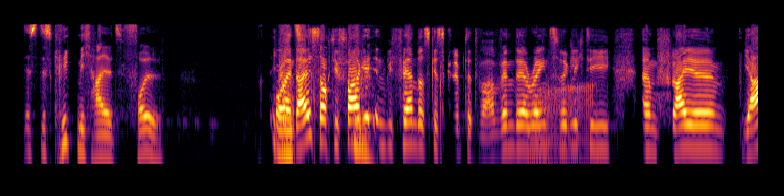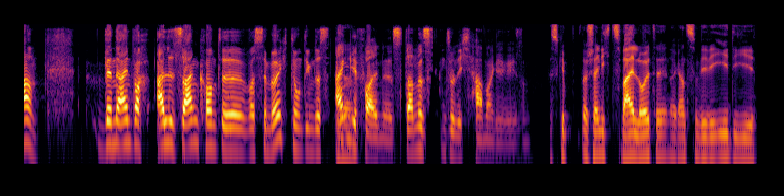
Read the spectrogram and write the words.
Das, das kriegt mich halt voll. Ich meine, Und- da ist auch die Frage, inwiefern das geskriptet war. Wenn der Reigns wirklich Boah. die ähm, freie, ja, wenn er einfach alles sagen konnte, was er möchte und ihm das Ja. eingefallen ist, dann ist es natürlich Hammer gewesen. Es gibt wahrscheinlich zwei Leute in der ganzen WWE, die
